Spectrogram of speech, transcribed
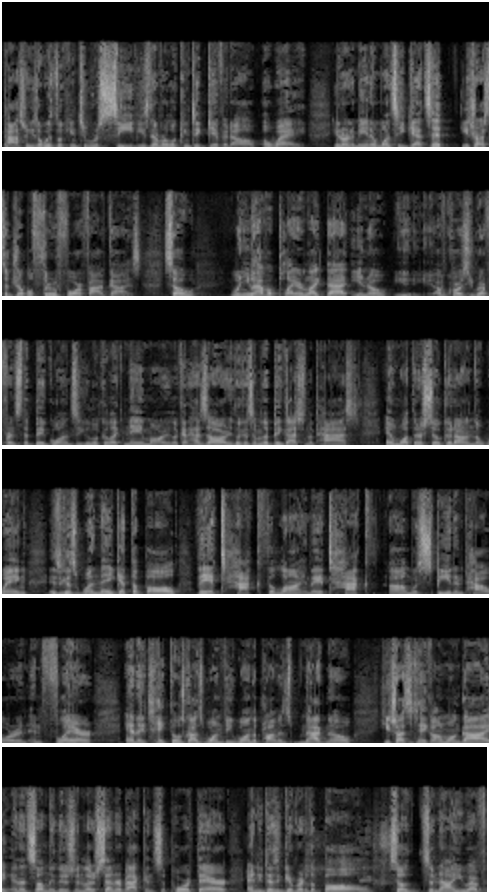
passer. He's always looking to receive. He's never looking to give it away. You know what I mean? And once he gets it, he tries to dribble through four or five guys. So when you have a player like that, you know, you, of course, you reference the big ones. You look at like Neymar, you look at Hazard, you look at some of the big guys from the past, and what they're so good on in the wing is because when they get the ball, they attack the line. They attack um, with speed and power and, and flair, and they take those guys 1v1. The problem is Magno, he tries to take on one guy, and then suddenly there's another center back in support there, and he doesn't get rid of the ball. So so now you have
